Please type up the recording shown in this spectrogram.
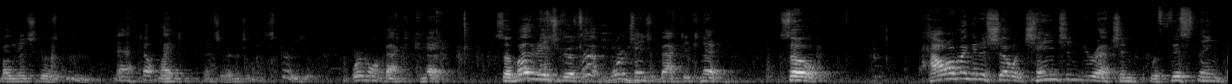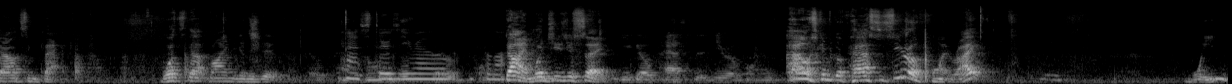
Mother Nature goes, hmm, nah, I don't like your potential energy. Screw you. We're going back to kinetic. So Mother Nature goes, oh, we're going to change it back to kinetic. So how am I going to show a change in direction with this thing bouncing back? What's that line going to do? Pass through zero velocity. Dime, what did you just say? You go past the zero point. Oh, it's going to go past the zero point, right? We?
